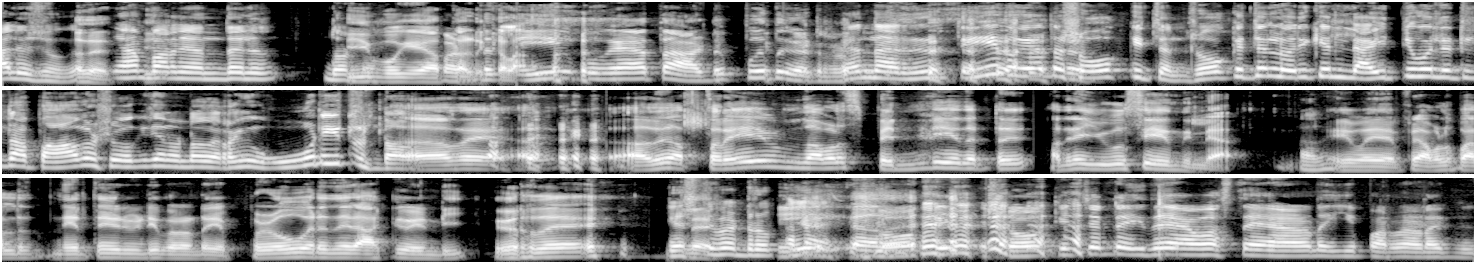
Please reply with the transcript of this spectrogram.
ആലോചിച്ച് അതെ, ഞാൻ പറഞ്ഞ എന്തെങ്കിലും എന്നായിരുന്നു? തീ പുകയാത്ത ഷോ കിച്ചൺ ഷോ കിച്ചണിൽ ഒരിക്കലും ലൈറ്റ് പോലെ ഇട്ടിട്ട് ആ പാവം ഷോ കിച്ചൺ ഉണ്ടോ ഇറങ്ങി ഓടിയിട്ടുണ്ടോ? അതെ അത് അത്രയും നമ്മൾ സ്പെൻഡ് ചെയ്തിട്ട് അതിനെ യൂസ് ചെയ്യുന്നില്ല. നമ്മൾ പല നേരത്തെ ഒരു വീഡിയോ പറഞ്ഞു എപ്പോഴോ വരുന്ന ഒരാൾക്ക് വേണ്ടി. വെറുതെ ഗസ്റ്റ് ബെഡ്റൂം ഷോ കിച്ചന്റെ ഇതേ അവസ്ഥയാണ് ഈ പറഞ്ഞ കണക്ക്.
